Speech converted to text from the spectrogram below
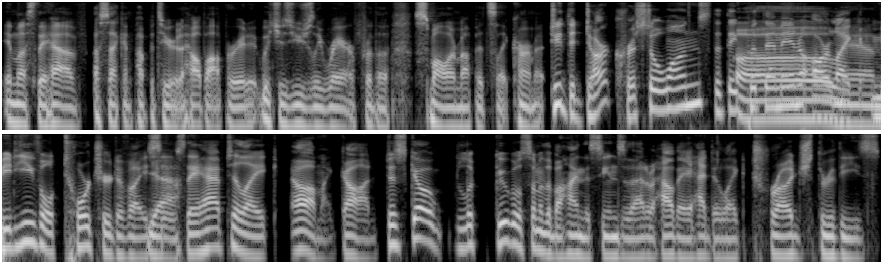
unless they have a second puppeteer to help operate it, which is usually rare for the smaller Muppets like Kermit. Dude, the dark crystal ones that they put them in Oh, are like man. medieval torture devices. Yeah. They have to like, oh my god, just go look, Google some of the behind the scenes of that, or how they had to like trudge through these,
